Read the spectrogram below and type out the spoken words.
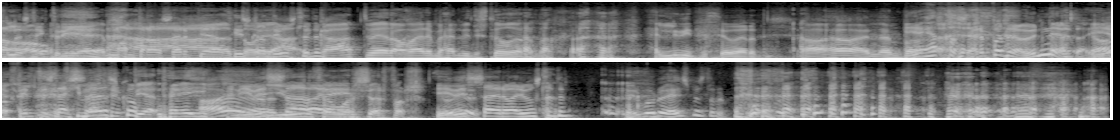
alveg stektur ég. Bara á Serbia, Þískaland í úslitum Gat vera að væri með helviti Aha, en, en Ég held að serbarnir að unni þetta. Ég fylgdist ekki með sko. Nei. Ah, En ég vissi Jú, að það voru serbar. Ég vissi að það var í úslitum Þeir voru heimsmeistarum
